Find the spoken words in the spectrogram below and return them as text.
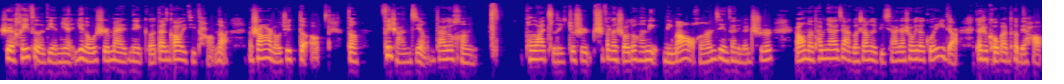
是黑色的店面，一楼是卖那个蛋糕以及糖的，要上二楼去等，等非常安静，大家都很 politely，就是吃饭的时候都很礼礼貌，很安静在里面吃。然后呢，他们家的价格相对比其他家稍微再贵一点，但是口感特别好，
